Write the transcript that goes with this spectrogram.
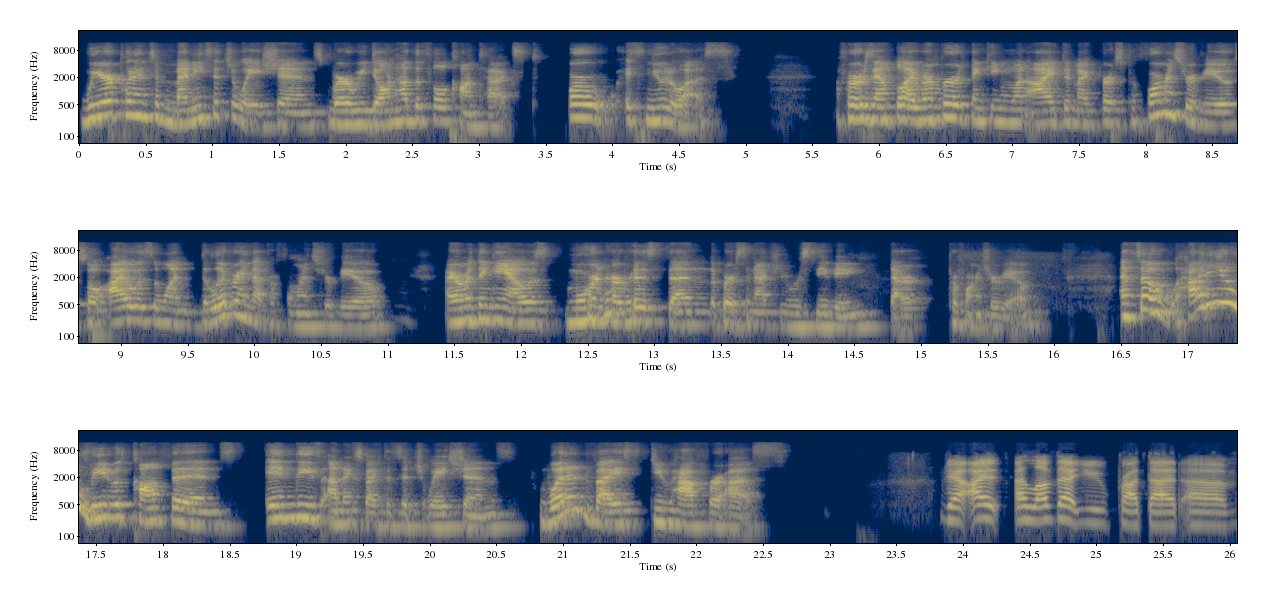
we are put into many situations where we don't have the full context or it's new to us. For example, I remember thinking when I did my first performance review, so I was the one delivering that performance review. I remember thinking I was more nervous than the person actually receiving that performance review. And so, how do you lead with confidence in these unexpected situations? What advice do you have for us? Yeah, I, I love that you brought that um,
